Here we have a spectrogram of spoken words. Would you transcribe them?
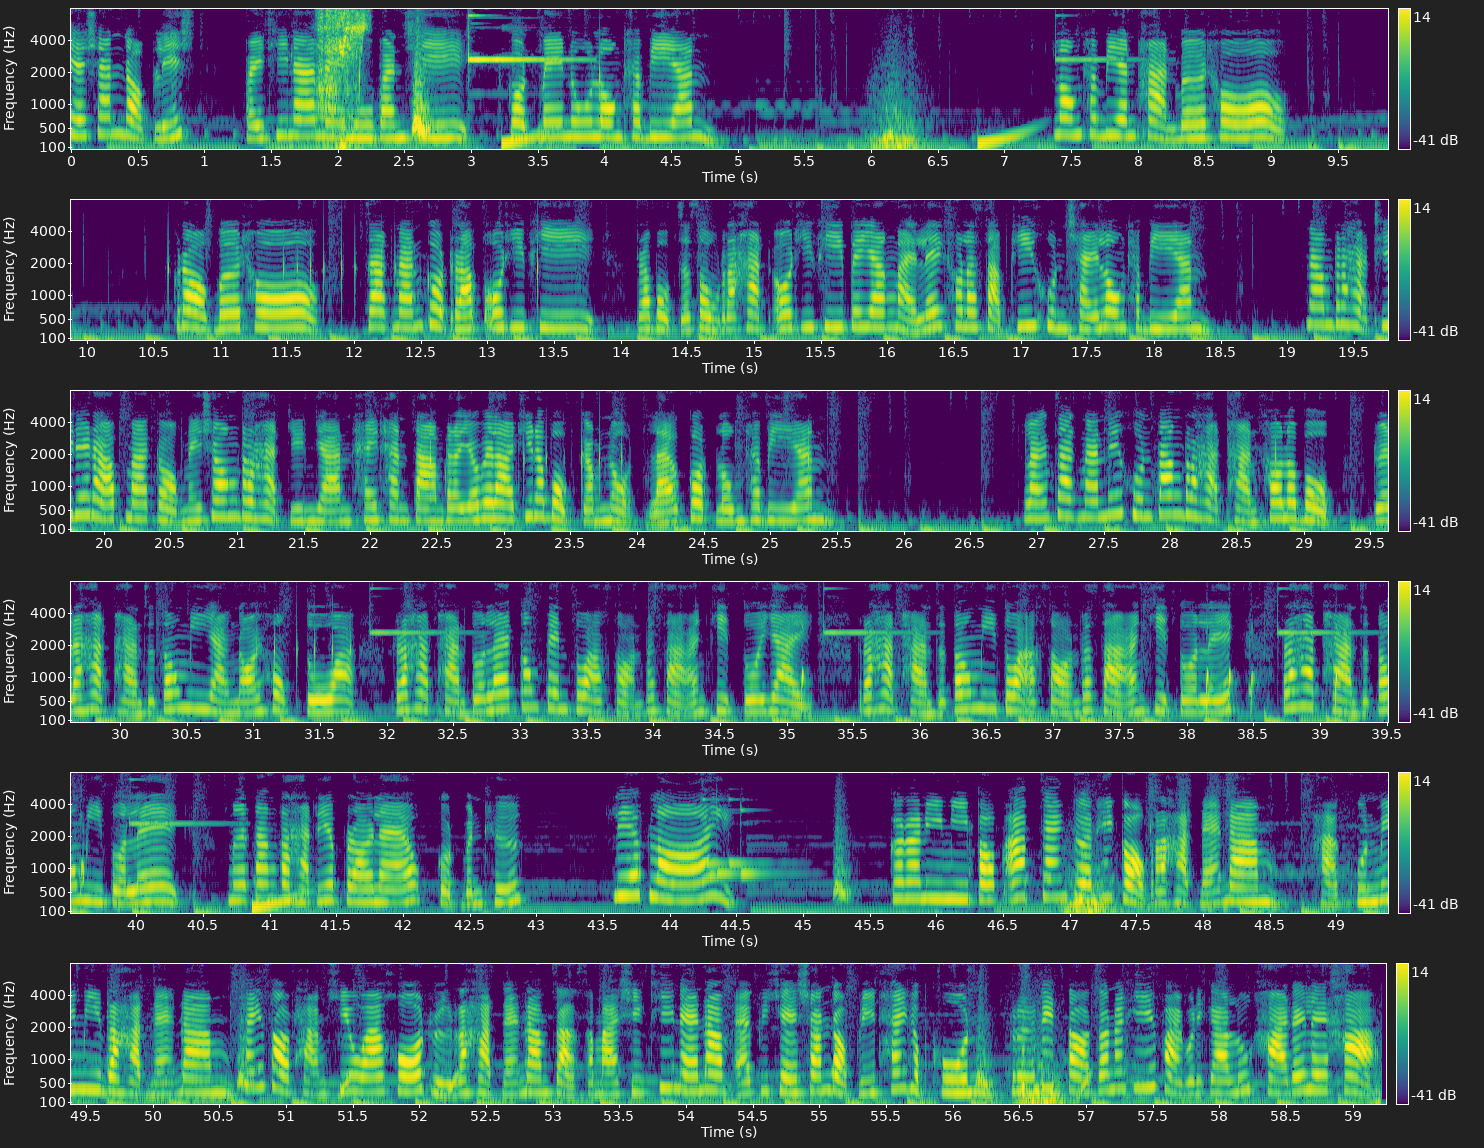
เคชันดอบลิชไปที่หน้าเมนูบัญชี กดเมนูลงทะเบียน ลงทะเบียนผ่านเบอร์โทร กรอกเบอร์โทร จากนั้นกดรับ OTP ระบบจะส่งรหัส OTP ไปยังหมายเลขโทรศัพท์ที่คุณใช้ลงทะเบียนนำรหัสที่ได้รับมากรอกในช่องรหัสยืนยันให้ทันตามระยะเวลาที่ระบบกำหนดแล้วกดลงทะเบียน หลังจากนั้นให้คุณตั้งรหัสผ่านเข้าระบบ โดยรหัสผ่านจะต้องมีอย่างน้อย 6 ตัว รหัสผ่านตัวแรกต้องเป็นตัวอักษรภาษาอังกฤษตัวใหญ่ รหัสผ่านจะต้องมีตัวอักษรภาษาอังกฤษตัวเล็ก รหัสผ่านจะต้องมีตัวเลข เมื่อตั้งรหัสเรียบร้อยแล้ว กดบันทึก เรียบร้อย กรณีมีป๊อปอัพแจ้งเตือนให้กรอกรหัสแนะนำ หากคุณไม่มีรหัสแนะนำให้สอบถาม QR code หรือรหัสแนะนำจากสมาชิกที่แนะนำแอปพลิเคชันดอกรีดให้กับคุณ หรือติดต่อเจ้าหน้าที่ฝ่ายบริการลูกค้าได้เลยค่ะ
